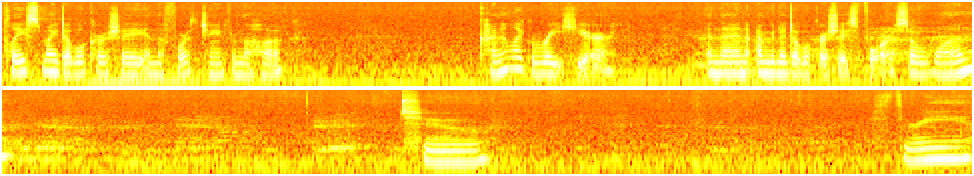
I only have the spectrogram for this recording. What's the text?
place my double crochet in the fourth chain from the hook, kind of like right here and then I'm gonna double crochet four. So one two three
